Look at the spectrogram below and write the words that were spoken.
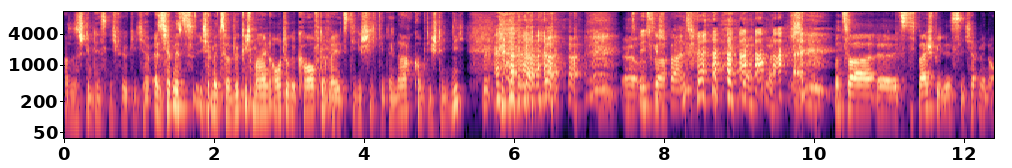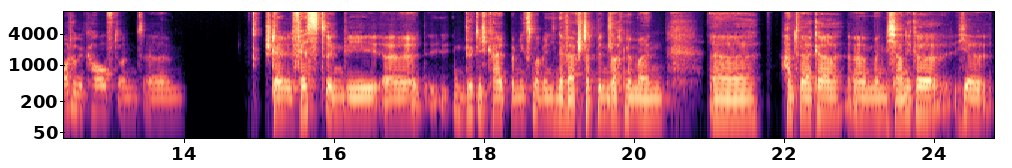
also das stimmt jetzt nicht wirklich. Also ich habe mir jetzt, ich habe mir zwar wirklich mal ein Auto gekauft, aber jetzt die Geschichte, die danach kommt, die stimmt nicht. Äh, Jetzt bin und ich zwar- gespannt. Und zwar, äh, jetzt das Beispiel ist, ich habe mir ein Auto gekauft und ähm, stell fest, irgendwie äh, in Wirklichkeit beim nächsten Mal, wenn ich in der Werkstatt bin, sagt mir mein äh, Handwerker, äh, mein Mechaniker, hier,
